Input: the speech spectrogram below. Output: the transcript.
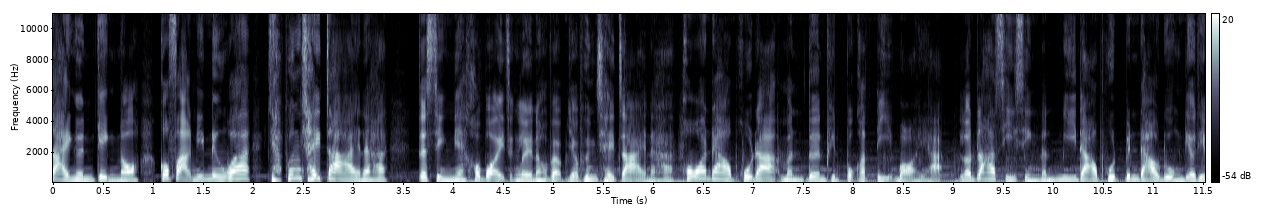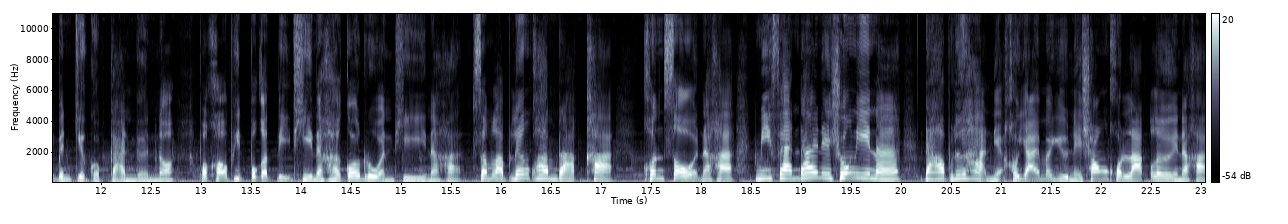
จ่ายเงินเก่งเนาะก็ฝากนิดนึงว่าอย่าเพิ่งใช้จ่ายนะคะ แต่สิ่งเนี้ยเขาบ่อยจังเลยเนาะแบบอย่าเพิ่งใช้จ่ายนะคะ เพราะว่าดาวพุธอะมันเดินผิดปกติบ่อยค่ะแล้วราศีสิงห์นั้นมีดาวพุธเป็นดาวดวงเดียวที่เป็นเกี่ยวกับการเงินเนาะพอเขาผิดปกติทีนะคะ ก็รวนทีนะคะสำหรับเรื่องความรักค่ะ คนโสดนะคะ มีแฟนได้ในช่วงนี้นะ ดาวพฤหัสเนี่ยเขาย้ายมาอยู่ในช่องคนรักเลยนะคะ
